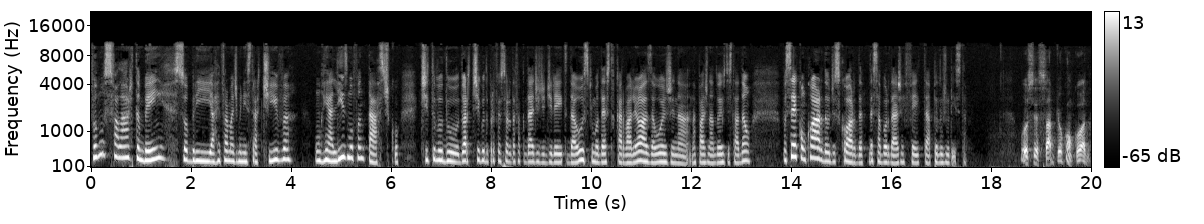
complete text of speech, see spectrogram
Vamos falar também sobre a reforma administrativa um realismo fantástico. Título do, do artigo do professor da Faculdade de Direito da USP, Modesto Carvalhosa, hoje na, na página 2 do Estadão. Você concorda ou discorda dessa abordagem feita pelo jurista? Você sabe que eu concordo.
